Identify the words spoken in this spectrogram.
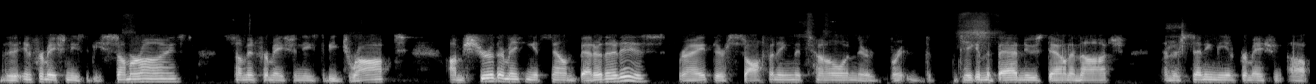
the information needs to be summarized. Some information needs to be dropped. I'm sure they're making it sound better than it is, right? They're softening the tone, they're taking the bad news down a notch, and they're sending the information up.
